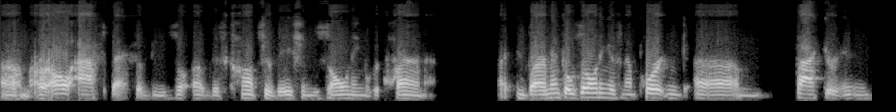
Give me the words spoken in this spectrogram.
um, are all aspects of, these, of this conservation zoning requirement. Uh, environmental zoning is an important um, factor in,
